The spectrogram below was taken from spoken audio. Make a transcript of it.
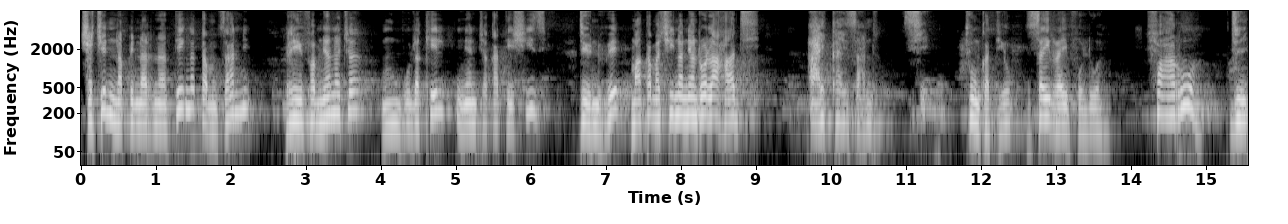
Satria ny nampianarina an-tegna tamin'izany rehefa mianatra mbola kely nianatra katesizy dia ny hoe mankamasina ny andro alahady, hay kay izany tsy tonga dia eo, izay iray voalohany. Faharoa dia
